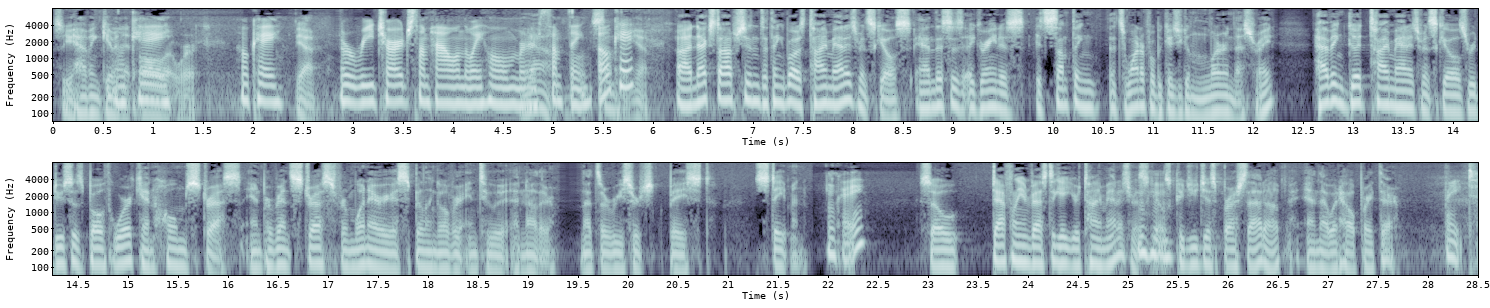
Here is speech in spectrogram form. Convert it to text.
So you haven't given Okay. it all at work. Okay. Yeah. Or recharge somehow on the way home or Yeah, something. Okay. yeah. Uh, next option to think about is time management skills, and this is again is it's something that's wonderful because you can learn this, right? Having good time management skills reduces both work and home stress and prevents stress from one area spilling over into another. That's a research based statement. Okay. So definitely investigate your time management Mm-hmm. skills. Could you just brush that up, and that would help right there. Right.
